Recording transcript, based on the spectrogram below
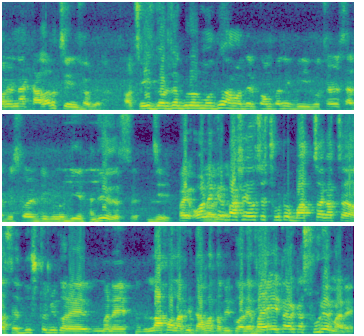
ধরে না কালারও চেঞ্জ হবে না। আচ্ছা। এই দরজাগুলোর মধ্যে আমাদের কোম্পানি বিশ বছরের সার্ভিস ওয়ারেন্টি গুলো দিয়ে দিয়ে দিচ্ছে জি। ভাই অনেকের বাসায় হচ্ছে ছোট বাচ্চা কাচ্চা আছে দুষ্টমি করে মানে লাফালাফি দাফাদাফি করে। ভাই এটা একটা সুরে মারে।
